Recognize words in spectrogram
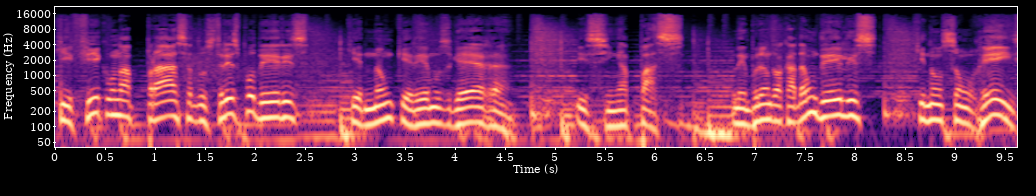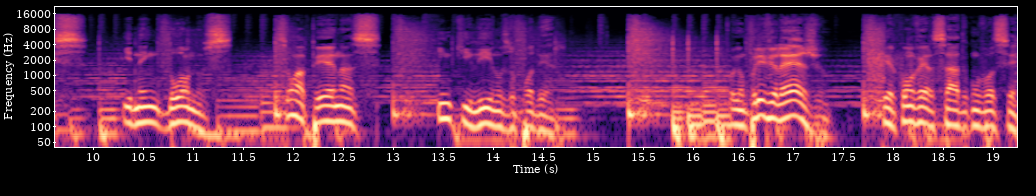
que ficam na Praça dos Três Poderes que não queremos guerra, e sim a paz. Lembrando a cada um deles que não são reis e nem donos, são apenas inquilinos do poder. Foi um privilégio ter conversado com você.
